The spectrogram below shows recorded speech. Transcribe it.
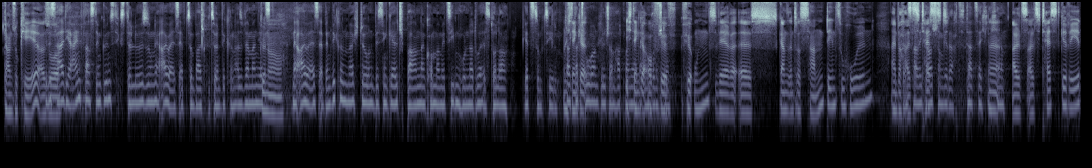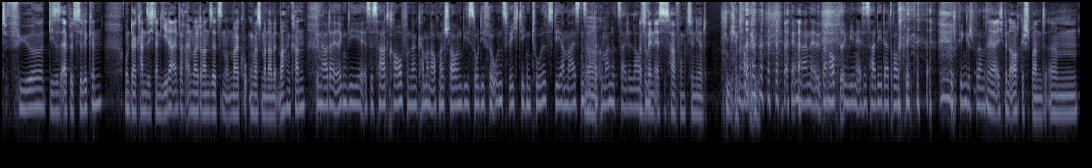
ganz okay. Es Also ist halt die einfachste und günstigste Lösung, eine iOS-App zum Beispiel zu entwickeln. Also wenn man jetzt Genau. eine iOS-App entwickeln möchte und ein bisschen Geld sparen, dann kommt man mit 700 US-Dollar jetzt zum Ziel. Und ich denke- Tastatur und Bildschirm hat man ich ja denke auch für, für uns wäre es ganz interessant, den zu holen. Einfach Das als habe ich auch Test. schon gedacht, tatsächlich, äh, ja. als, als Testgerät für dieses Apple Silicon. Und da kann sich dann jeder einfach einmal dran setzen und mal gucken, was man damit machen kann. Genau, da irgendwie SSH drauf und dann kann man auch mal schauen, wie so die für uns wichtigen Tools, die ja meistens auf der Kommandozeile laufen. Also wenn SSH funktioniert. Genau, wenn, wenn man äh, überhaupt irgendwie eine SSHD da drauf kriegt. Ich bin gespannt. Ja, ich bin auch gespannt. Ähm,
